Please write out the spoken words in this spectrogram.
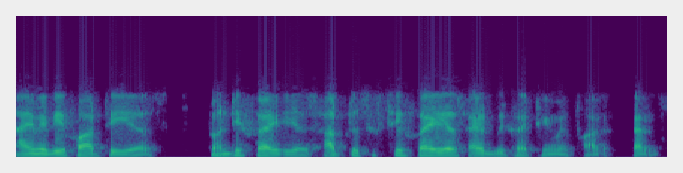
I may be 40 years, 25 years, up to 65 years, I will be correcting my parents.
